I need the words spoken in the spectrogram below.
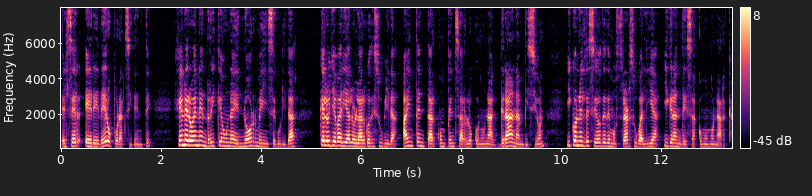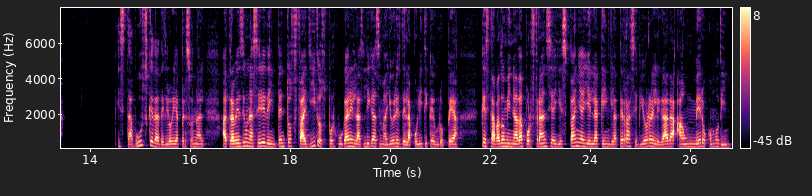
el ser heredero por accidente, generó en Enrique una enorme inseguridad que lo llevaría a lo largo de su vida a intentar compensarlo con una gran ambición y con el deseo de demostrar su valía y grandeza como monarca. Esta búsqueda de gloria personal a través de una serie de intentos fallidos por jugar en las ligas mayores de la política europea, que estaba dominada por Francia y España y en la que Inglaterra se vio relegada a un mero comodín,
